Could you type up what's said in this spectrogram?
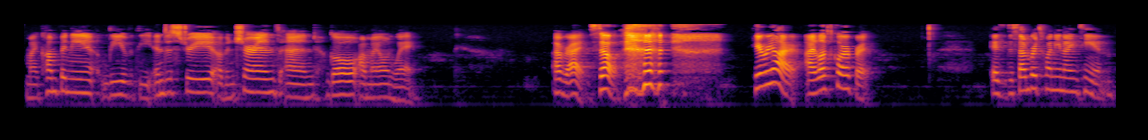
my company, leave the industry of insurance, and go on my own way. All right, so here we are. I left corporate. It's December 2019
